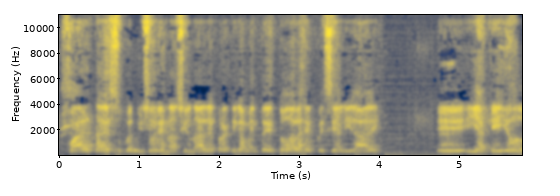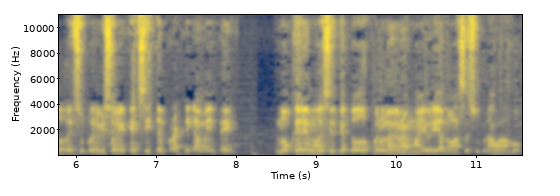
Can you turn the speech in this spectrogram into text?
falta de supervisores nacionales prácticamente de todas las especialidades eh, y aquellos supervisores que existen prácticamente, no queremos decir que todos, pero la gran mayoría no hace su trabajo.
